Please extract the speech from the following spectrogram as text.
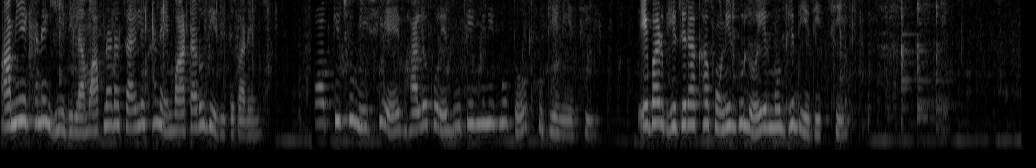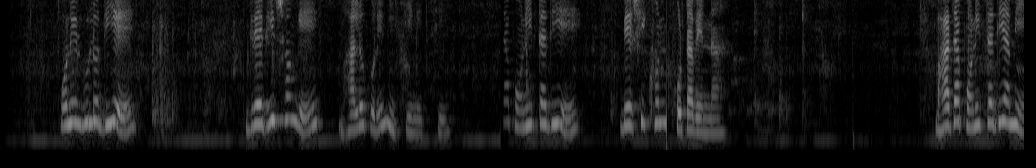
আমি এখানে ঘি দিলাম। আপনারা চাইলে এখানে বাটারও দিয়ে দিতে পারেন। সব কিছু মিশিয়ে ভালো করে দু তিন মিনিট মতো ফুটিয়ে নিয়েছি। এবার ভেজে রাখা পনিরগুলো এর মধ্যে দিয়ে দিচ্ছি। পনিরগুলো দিয়ে গ্রেভির সঙ্গে ভালো করে মিশিয়ে নিচ্ছি। পনিরটা দিয়ে বেশিক্ষণ ফোটাবেন না। ভাজা পনিরটা দিয়ে আমি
